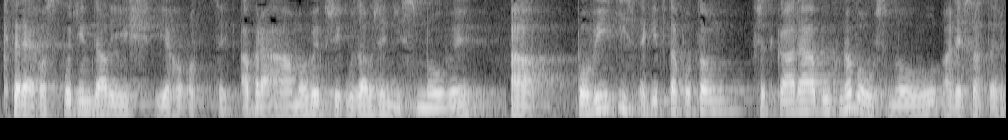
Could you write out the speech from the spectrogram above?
které hospodin dal již jeho otci Abrahamovi při uzavření smlouvy a po výjití z Egypta potom předkládá Bůh novou smlouvu a desatero.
